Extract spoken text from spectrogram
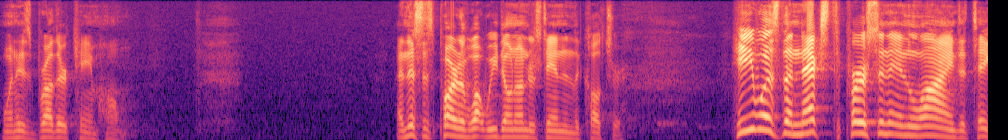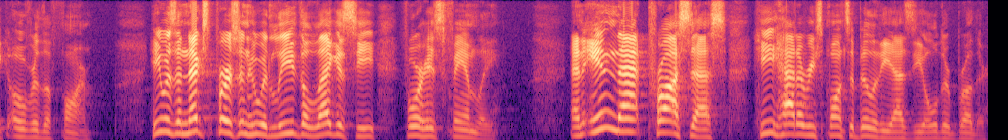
when his brother came home. And this is part of what we don't understand in the culture. He was the next person in line to take over the farm. He was the next person who would leave the legacy for his family. And in that process, he had a responsibility as the older brother.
